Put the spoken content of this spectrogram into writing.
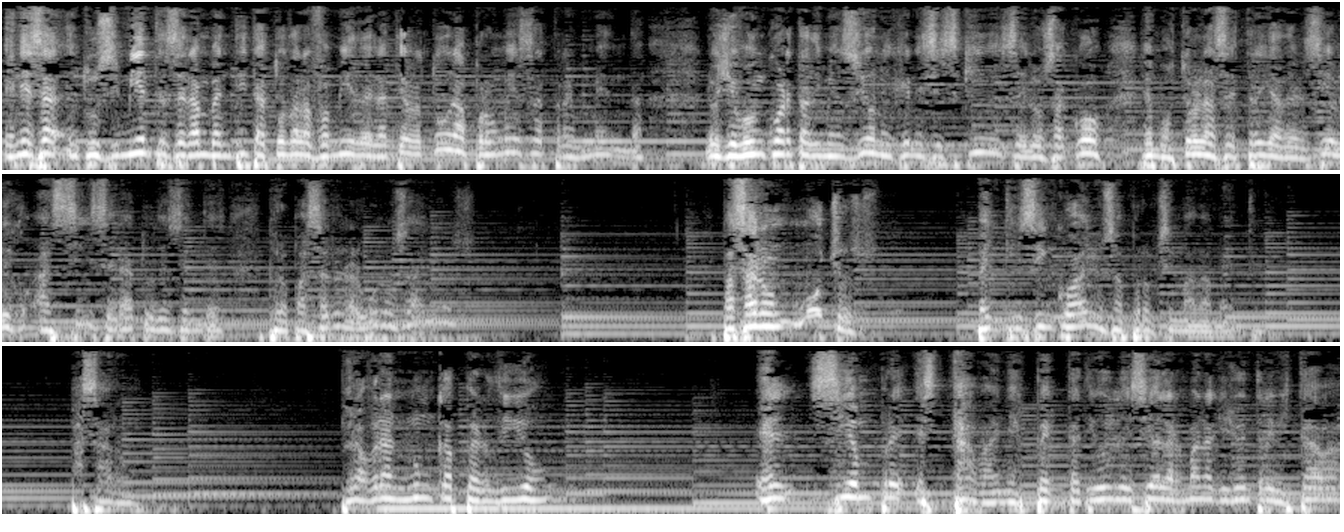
En, esa, en tu simiente serán benditas toda la familia de la tierra. Toda una promesa tremenda. Lo llevó en cuarta dimensión, en Génesis 15, lo sacó, le mostró las estrellas del cielo. Dijo, así será tu descendencia. Pero pasaron algunos años. Pasaron muchos, 25 años aproximadamente. Pasaron. Pero Abraham nunca perdió. Él siempre estaba en expectativa. Y le decía a la hermana que yo entrevistaba,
